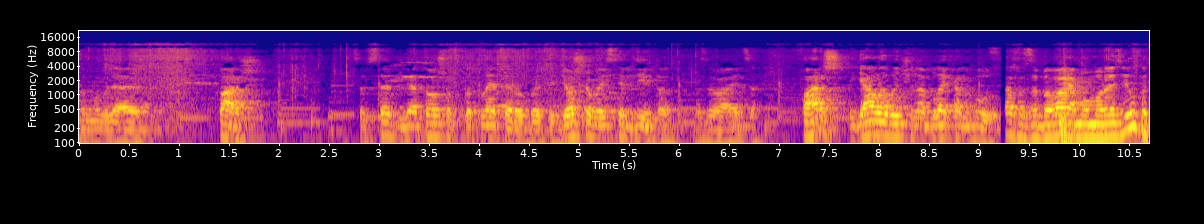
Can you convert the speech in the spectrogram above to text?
замовляю. Фарш. Це все для того, щоб котлети робити. Дешево і сердито називається. Фарш яловичина Black Angus. Зразу забиваємо морозилку.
